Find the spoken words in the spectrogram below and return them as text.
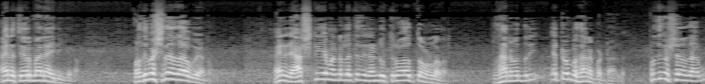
അതിന്റെ ചെയർമാനായിരിക്കണം. പ്രതിപക്ഷ നേതാവ് വേണം. അങ്ങനെ രാഷ്ട്രീയ മണ്ഡലത്തിൽ രണ്ട് ഉത്തരവാദിത്വമുള്ളവർ. പ്രധാനമന്ത്രി ഏറ്റവും പ്രധാനപ്പെട്ട ആൾ പ്രതിപക്ഷ നേതാവ്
